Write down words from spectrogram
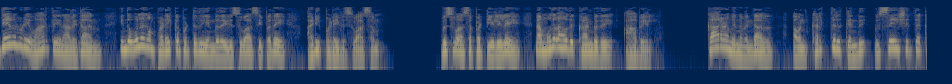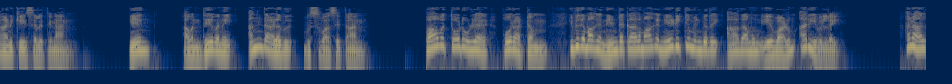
தேவனுடைய வார்த்தையினாலே தான் இந்த உலகம் படைக்கப்பட்டது என்பதை விசுவாசிப்பதே அடிப்படை விசுவாசம். விசுவாச பட்டியலிலே நாம் முதலாவது காண்பது ஆபேல். காரணம் என்னவென்றால் அவன் கர்த்தருக்கென்று விசேஷித்த காணிக்கையை செலுத்தினான். ஏன்? அவன் தேவனை அந்த அளவு விசுவாசித்தான். பாவத்தோடு உள்ள போராட்டம் இவ்விதமாக நீண்ட காலமாக நீடிக்கும் என்பதை ஆதாமும் ஏவாளும் அறியவில்லை. ஆனால்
